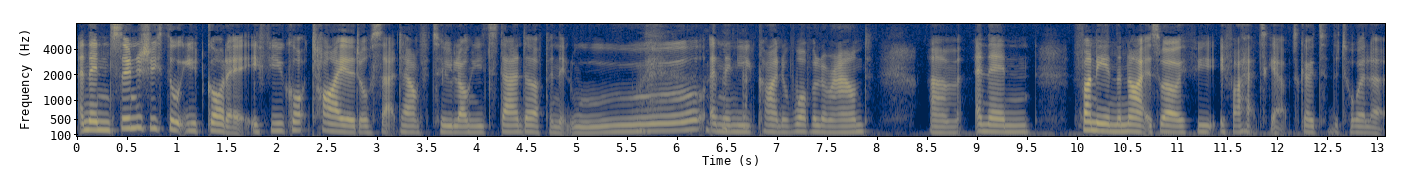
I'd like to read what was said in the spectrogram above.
And then as soon as you thought you'd got it, if you got tired or sat down for too long, you'd stand up and ooh, and then you'd kind of wobble around. Um, and then funny in the night as well if you if I had to get up to go to the toilet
